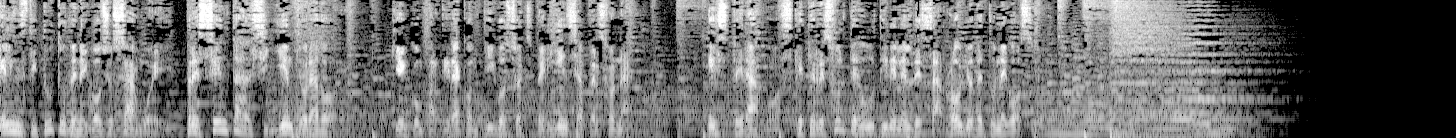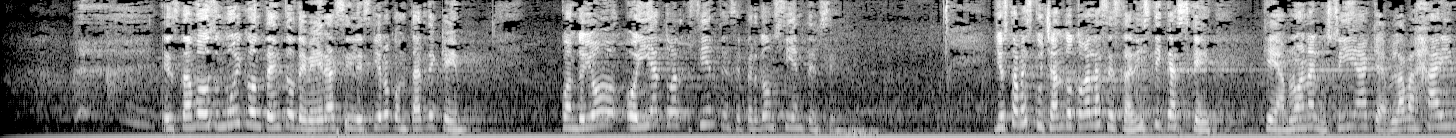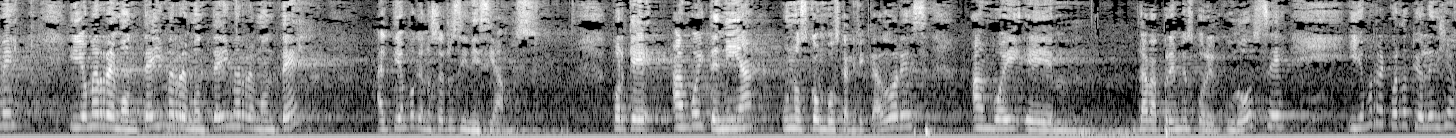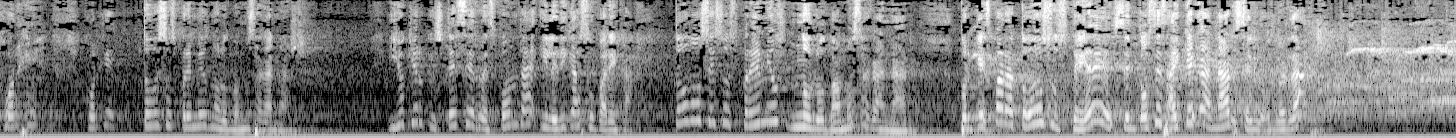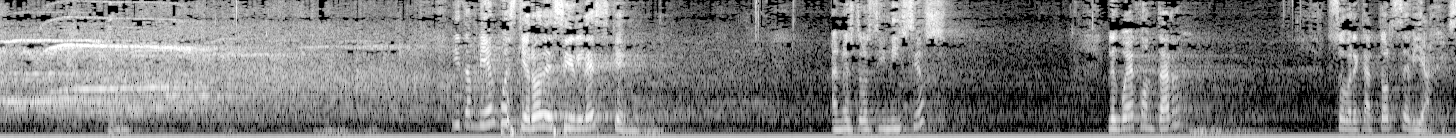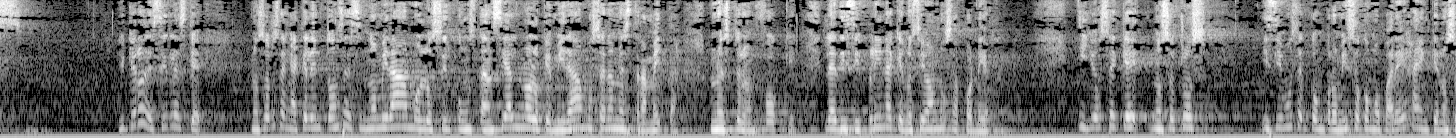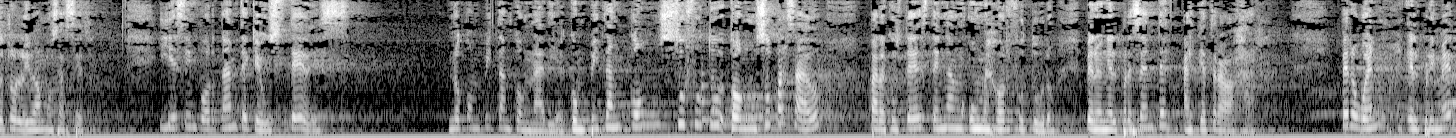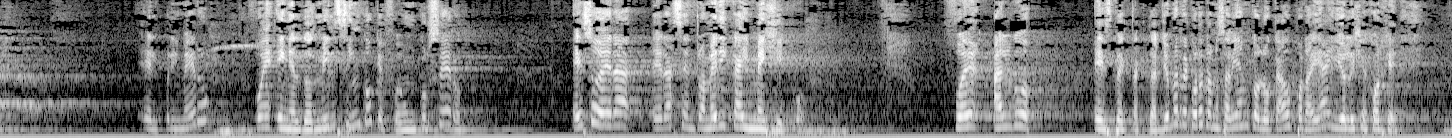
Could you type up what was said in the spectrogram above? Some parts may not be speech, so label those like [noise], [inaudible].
El Instituto de Negocios Samway presenta al siguiente orador, quien compartirá contigo su experiencia personal. Esperamos que te resulte útil en el desarrollo de tu negocio. Estamos muy contentos de veras y les quiero contar de que cuando yo oía todas, siéntense, perdón, siéntense. Yo estaba escuchando todas las estadísticas que, que habló Ana Lucía, que hablaba Jaime, y yo me remonté y me remonté y me remonté al tiempo que nosotros iniciamos. Porque Amway tenía unos combos calificadores, Amway eh, daba premios por el Q12, y yo me recuerdo que yo le dije a Jorge, Jorge, todos esos premios no los vamos a ganar. Y yo quiero que usted se responda y le diga a su pareja, todos esos premios no los vamos a ganar, porque es para todos ustedes, entonces hay que ganárselos, ¿verdad? Y también pues quiero decirles que a nuestros inicios les voy a contar sobre 14 viajes. Yo quiero decirles que nosotros en aquel entonces no mirábamos lo circunstancial, no, lo que mirábamos era nuestra meta, nuestro enfoque, la disciplina que nos íbamos a poner. Y yo sé que nosotros hicimos el compromiso como pareja en que nosotros lo íbamos a hacer. Y es importante que ustedes no compitan con nadie, compitan con su futuro, con su pasado para que ustedes tengan un mejor futuro. Pero en el presente hay que trabajar. Pero bueno, el primer el primero fue en el 2005, que fue un crucero. Eso era, era Centroamérica y México. Fue algo espectacular. Yo me recuerdo que nos habían colocado por allá y yo le dije, Jorge,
